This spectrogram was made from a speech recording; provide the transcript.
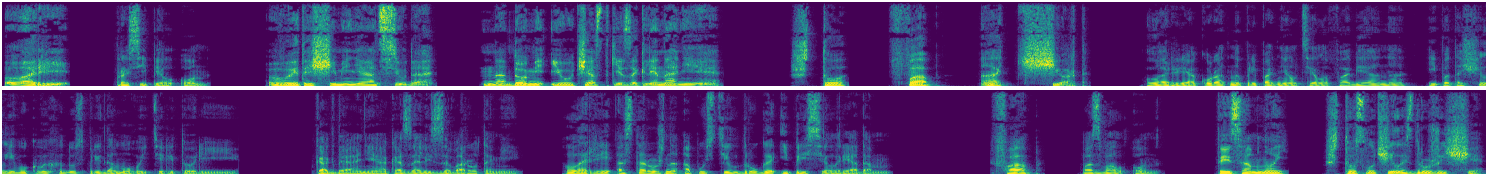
«Ларри!» – просипел он. «Вытащи меня отсюда! На доме и участке заклинания!» «Что?» «Фаб! А, черт!» Ларри аккуратно приподнял тело Фабиана и потащил его к выходу с придомовой территории. Когда они оказались за воротами, Ларри осторожно опустил друга и присел рядом. «Фаб!» — позвал он. «Ты со мной? Что случилось, дружище?»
